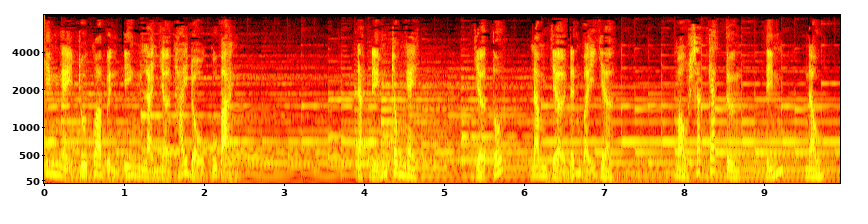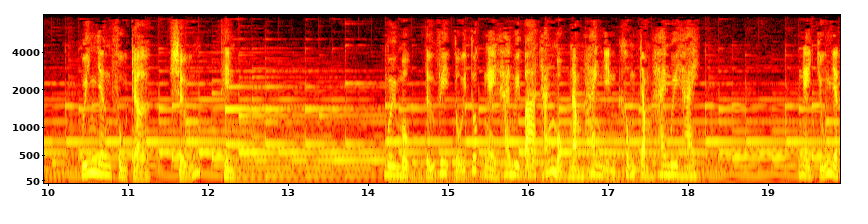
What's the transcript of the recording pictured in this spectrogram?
kim ngày trôi qua bình yên là nhờ thái độ của bạn. Đặc điểm trong ngày Giờ tốt, 5 giờ đến 7 giờ Màu sắc cát tường, tím, nâu Quý nhân phù trợ, sửu, thìn 11. Tử vi tuổi Tuất ngày 23 tháng 1 năm 2022 Ngày Chủ nhật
